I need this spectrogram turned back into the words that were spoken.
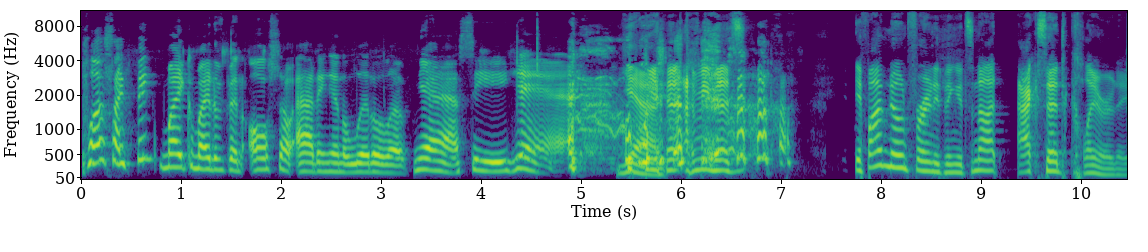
Plus, I think Mike might have been also adding in a little of, yeah, see, yeah. Yeah, Yeah, I mean that's if I'm known for anything, it's not accent clarity.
